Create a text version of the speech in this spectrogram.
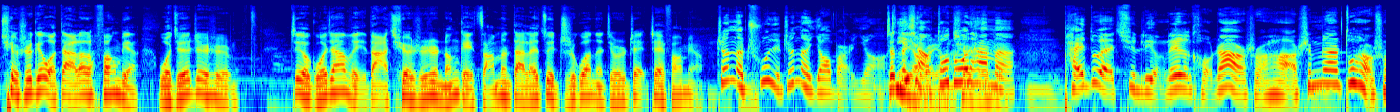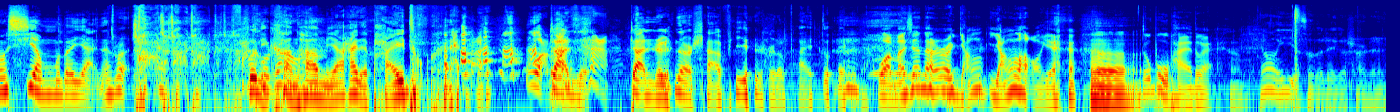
确实给我带来了方便。我觉得这是这个国家伟大，确实是能给咱们带来最直观的，就是这这方面。真的出去真的腰板硬。真的你想多多他们嗯，排队去领这个口罩的时候，身边多少双羡慕的眼睛说唰唰唰唰唰说你看他们家还得排队，我站着站着跟那儿傻逼似的排队。我们现在是杨杨老爷，嗯，都不排队。挺有意思的这个事儿，真是。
